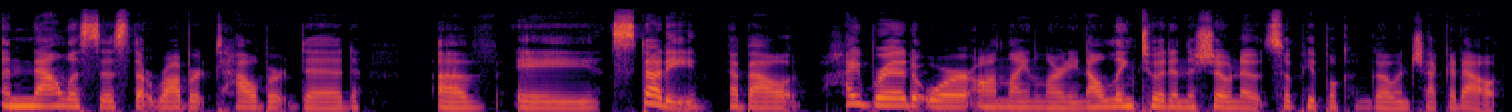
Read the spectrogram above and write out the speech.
analysis that Robert Talbert did of a study about hybrid or online learning. I'll link to it in the show notes so people can go and check it out.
